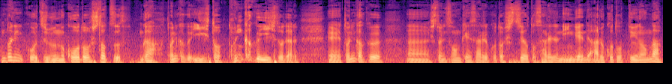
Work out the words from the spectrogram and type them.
本当にこう自分の行動一つがとにかくいい人とにかくいい人である、えー、とにかく、うん、人に尊敬されること必要とされる人間であることっていうのが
